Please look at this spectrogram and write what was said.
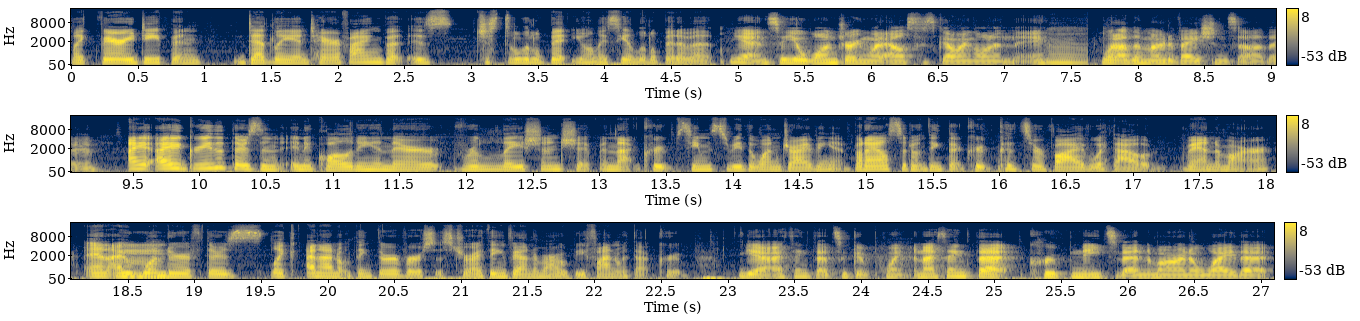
Like very deep and deadly and terrifying, but is just a little bit. You only see a little bit of it. Yeah, and so you're wondering what else is going on in there. Mm. What other motivations are there? I, I agree that there's an inequality in their relationship and that Croup seems to be the one driving it. But I also don't think that Croup could survive without Vandemar. And I mm. wonder if there's like and I don't think the reverse is true. I think Vandemar would be fine without Croup. Yeah, I think that's a good point. And I think that Croup needs Vandemar in a way that,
